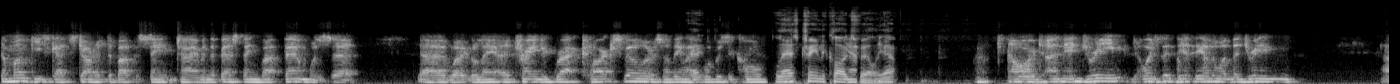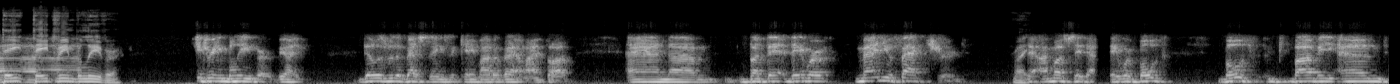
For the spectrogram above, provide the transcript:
the Monkees got started about the same time, and the best thing about them was uh, uh, what a train to Clarksville or something like. Right. What was it called? Last train to Clarksville. Yeah. Yep. Or and then Dream was the, the, the other one, the Dream. Day, uh, Daydream Believer. Daydream Believer. Right. Those were the best things that came out of them, I thought. And um, but they they were manufactured. Right. I must say that they were both both Bobby and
